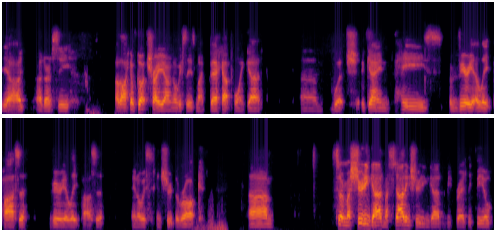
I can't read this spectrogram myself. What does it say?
yeah, I, I don't see. I like. I've got Trae Young obviously as my backup point guard, um, which again he's a very elite passer, very elite passer, and obviously can shoot the rock. Um, so my shooting guard, my starting shooting guard would be Bradley Beal,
